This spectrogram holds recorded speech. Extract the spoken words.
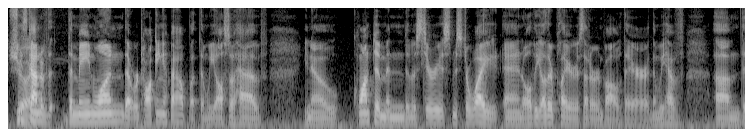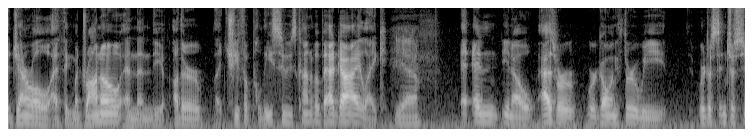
Sure. he's kind of the, the main one that we're talking about, but then we also have, you know, Quantum and the mysterious Mr. White and all the other players that are involved there, and then we have. Um, the general, I think Medrano, and then the other like chief of police, who's kind of a bad guy. Like, Yeah. a- and you know as we're we're going through we we're just interest,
